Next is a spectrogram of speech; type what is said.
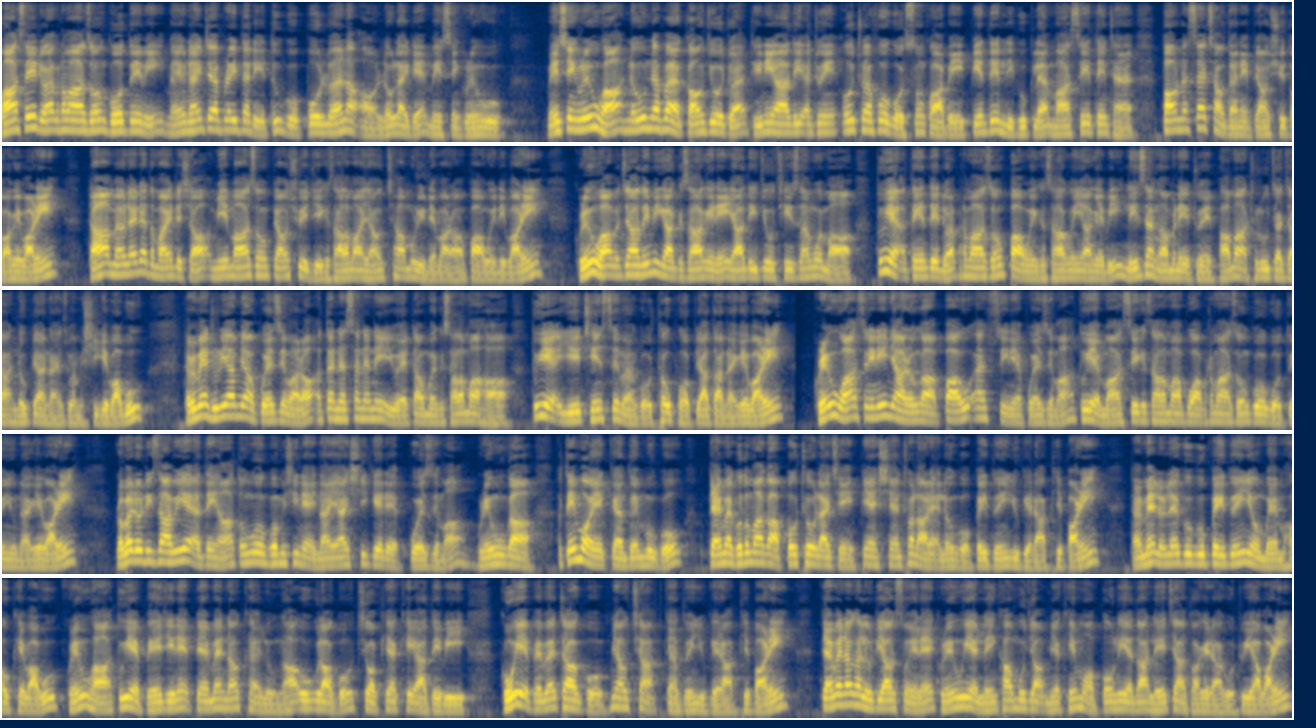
မာဆေးအတွက်ပထမဆုံးဂိုးသွင်းပြီးမန်ယူနိုက်တက်ပရိသတ်တွေသူ့ကိုပိုလွမ်းလာအောင်လှုပ်လိုက်တဲ့မေဆင်ဂရင်းဝူမေဆင်ဂရင်းဝူဟာနှစ်ဦးနှစ်ဖက်ကောင်းကျိုးအတွက်ဒီနေရာဒီအတွင်းအိုထရက်ဖို့ကိုစွန့်ခွာပြီးပြင်သစ်လီဂူကလပ်မာဆေးအသင်းထံပေါင်26တန်းနဲ့ပြောင်းရွှေ့သွားခဲ့ပါတယ်။ဒါဟာမန်ယူနိုက်တက်သမိုင်းတစ်လျှောက်အမြင့်မားဆုံးပြောင်းရွှေ့ခြင်းကစားသမားရောင်းချမှုတွေထဲမှာတော့ပါဝင်နေပါတယ်။ ဂရင်းဝါမကြသေးမီကကစားခဲ့တဲ့ရာသီကြိုခြေစမ်းပွဲမှာသူ့ရဲ့အသင်းအသင်းတွေပထမဆုံးပါဝင်ကစားခွင့်ရခဲ့ပြီး45မိနစ်အတွင်းဘာမှထူးထူးခြားခြားလုပ်ပြနိုင်စွမ်းမရှိခဲ့ပါဘူး။ဒါပေမဲ့ဒုတိယမြောက်ပွဲစဉ်မှာတော့အသက်22နှစ်အရွယ်တောင်ပန်ကစားသမားဟာသူ့ရဲ့အရေးချင်းစစ်မှန်ကိုထုတ်ဖော်ပြသနိုင်ခဲ့ပါတယ်။ဂရင်းဝါစနေနေ့ညတုန်းကပါဦး FC နဲ့ပွဲစဉ်မှာသူ့ရဲ့မာဆေးကစားသမားဘဝပထမဆုံးဂိုးကိုသွင်းယူနိုင်ခဲ့ပါတယ်။ ရိုဘတ်တိုဒီဆာဗီရဲ့အသင်းဟာသုံးဂိုးဂိုးမရှိနဲ့နိုင်ရရှိခဲ့တဲ့ပွဲစဉ်မှာဂရင်းဝူကအသင်းပေါ်ရဲ့ကန်သွင်းမှုကိုပြိုင်ဘက်ကုသမားကပုတ်ထုတ်လိုက်ချိန်ပြန်ရှန်ထွက်လာတဲ့အလုံးကိုပိတ်သွင်းယူခဲ့တာဖြစ်ပါတယ်။ဒါပေမဲ့လွယ်လွယ်ကူကူပိတ်သွင်းယုံပဲမဟုတ်ခဲ့ပါဘူး။ဂရင်းဝူဟာသူ့ရဲ့ဘဲချင်နဲ့ပြန်ဘက်နောက်ခံလူ9ဦးလောက်ကိုကြော်ဖြတ်ခဲ့ရသေးပြီးဂိုးရဲ့ဘဲဘက်ထောက်ကိုမြှောက်ချကန်သွင်းယူခဲ့တာဖြစ်ပါတယ်။ပြန်မဲ့နောက်ကလူတယောက်ဆိုရင်လည်း Green Wood ရဲ့လိန်ခေါမှုကြောင့်မြက်ခင်းမော်ပုံလျက်သားလဲကျသွားခဲ့တာကိုတွေ့ရပါတယ်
